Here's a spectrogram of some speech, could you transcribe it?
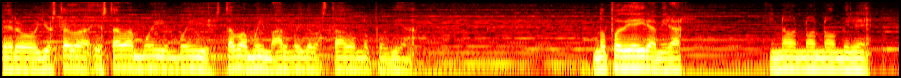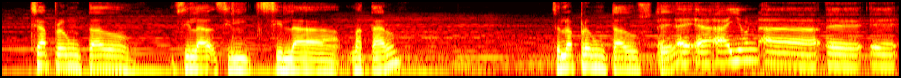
pero yo estaba, estaba, muy, muy, estaba muy mal, muy devastado, no podía, no podía ir a mirar. Y no, no, no, mire. ¿Se ha preguntado si la, si la mataron? ¿Se lo ha preguntado usted? Eh, eh, hay un, ah, eh,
